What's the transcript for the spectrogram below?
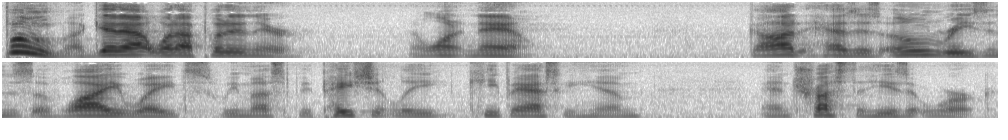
boom, I get out what I put in there. I want it now. God has His own reasons of why He waits. We must patiently keep asking Him and trust that He's at work.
